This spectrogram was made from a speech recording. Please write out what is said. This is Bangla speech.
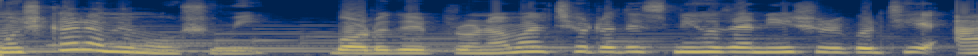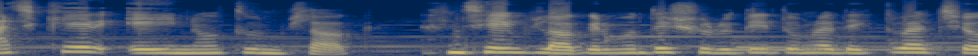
নমস্কার, আমি মৌসুমি। বড়দের প্রণাম আর ছোটদের স্নেহ জানিয়ে শুরু করছি আজকের এই নতুন ব্লগ যেই ব্লগের মধ্যে শুরুতেই তোমরা দেখতে পাচ্ছ,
